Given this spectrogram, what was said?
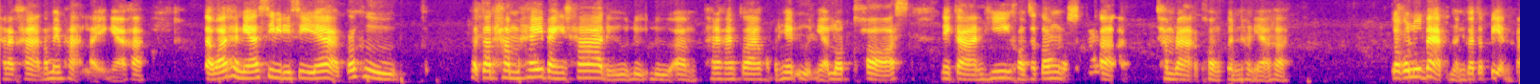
ธนาคารต้องเป็นผ่านอะไรอย่างเงี้ยค่ะ แต่ว่าทีเนี้ย CBDC เนี่ยก็คือจะทำให้แบงก์ชาติหรือหรือหรือธนาคารกลางของประเทศอื่นเนี่ยลดคอสในการที่เขาจะต้อง ชำระของเงินทานี้ค่ะ แล้วก็รูปแบบเหมือนก็จะเปลี่ยนไป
